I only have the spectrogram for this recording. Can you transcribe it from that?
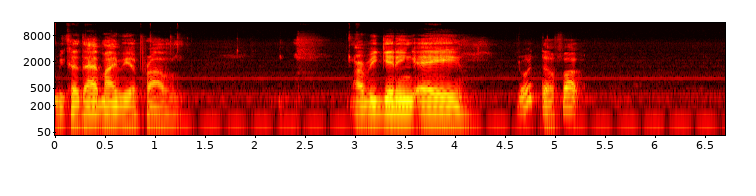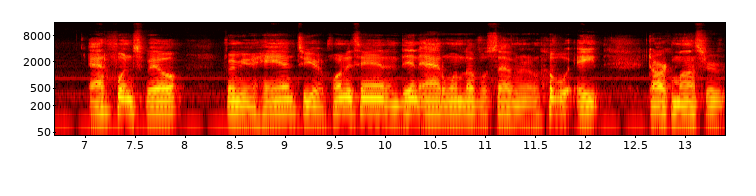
because that might be a problem. Are we getting a what the fuck? Add one spell from your hand to your opponent's hand, and then add one level seven or level eight dark monster.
